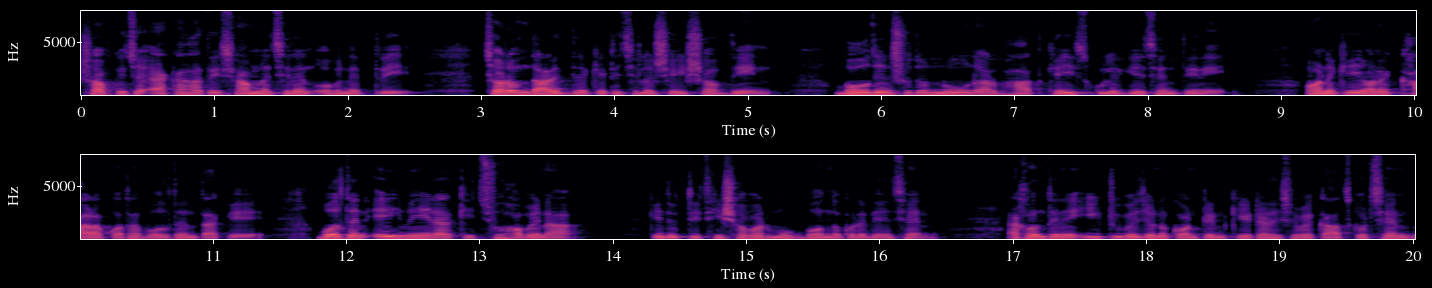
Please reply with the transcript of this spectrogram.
সব কিছু একা হাতেই সামনে ছিলেন অভিনেত্রী। চরম দারিদ্রে কেটেছিল সেই সব দিন। বহুদিন শুধু নুন আর ভাত খেয়েই স্কুলে গিয়েছেন তিনি। অনেকেই অনেক খারাপ কথা বলতেন তাকে। বলতেন, এই মেয়ের আর কিচ্ছু হবে না। কিন্তু তিথি সবার মুখ বন্ধ করে দিয়েছেন। এখন তিনি ইউটিউবের জন্য কন্টেন্ট ক্রিয়েটার হিসেবে কাজ করছেন।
